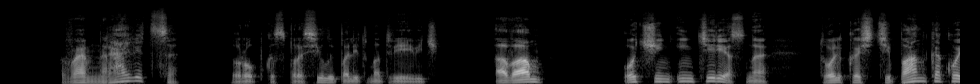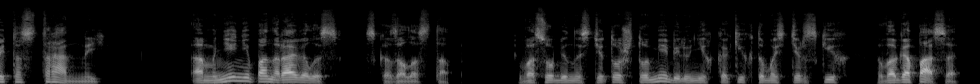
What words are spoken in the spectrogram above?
— Вам нравится? — робко спросил Ипполит Матвеевич. — А вам? — Очень интересно, только Степан какой-то странный. — А мне не понравилось, — сказал Остап. В особенности то, что мебель у них каких-то мастерских вагопаса.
